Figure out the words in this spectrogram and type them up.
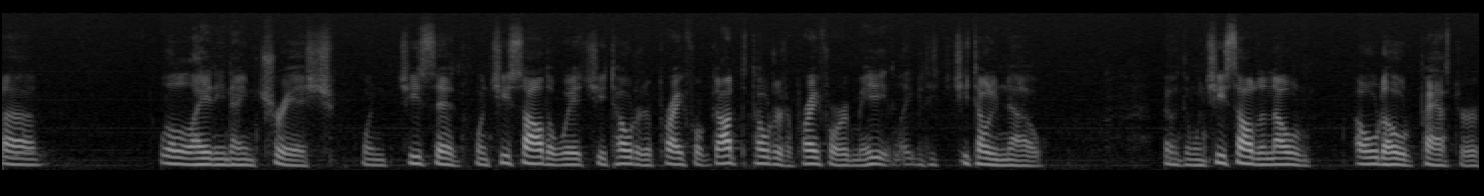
uh, little lady named Trish. When she said, when she saw the witch, she told her to pray for. God told her to pray for her immediately, but she told him no. But when she saw the old, old, old pastor,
